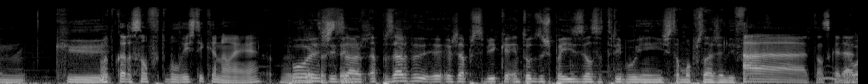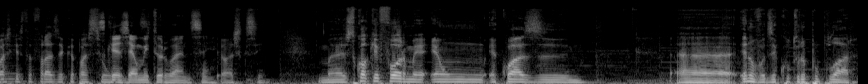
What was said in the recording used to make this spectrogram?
Um, que. Uma declaração futebolística, não é? Pois, exato. tempos. Apesar de eu já percebi que em todos os países eles atribuem isto a uma personagem diferente. Ah, então se calhar. eu acho que esta frase é capaz de ser Se um. calhar já é um mito urbano, sim. Eu acho que sim. Mas de qualquer forma é um. é quase. ah, eu não vou dizer cultura popular,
